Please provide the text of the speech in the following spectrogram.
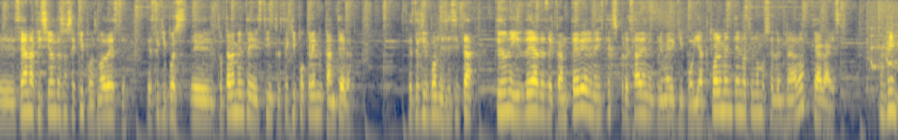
Eh, sean afición de esos equipos, no de este. Este equipo es eh, totalmente distinto. Este equipo cree en cantera. Este equipo necesita, tiene una idea desde cantera y necesita expresar en el primer equipo. Y actualmente no tenemos el entrenador que haga esto. En fin,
